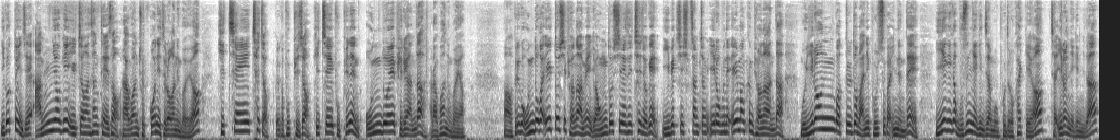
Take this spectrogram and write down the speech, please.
이것도 이제 압력이 일정한 상태에서 라고 한 조건이 들어가는 거예요. 기체의 최적, 그러니까 부피죠. 기체의 부피는 온도에 비례한다 라고 하는 거예요. 어, 그리고 온도가 1도씨 변화하면 0도씨에서의 최적에 273.15분의 1만큼 변화한다. 뭐 이런 것들도 많이 볼 수가 있는데 이 얘기가 무슨 얘기인지 한번 보도록 할게요. 자, 이런 얘기입니다.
